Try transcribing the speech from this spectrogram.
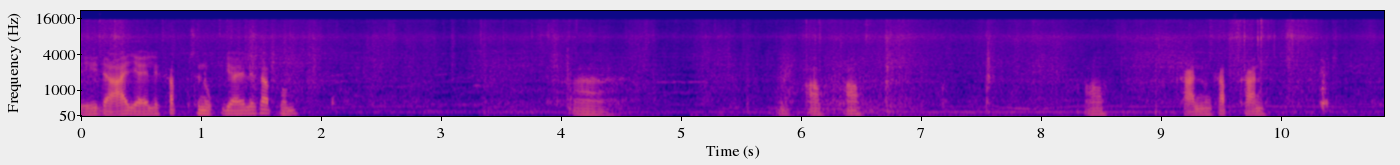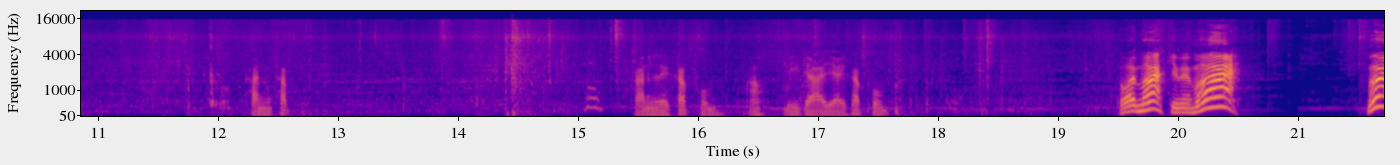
ดีดาใหญ่เลยครับ สนุกใหญ่เลยครับผม อ่า เอาเอาเอาคันครับคันคันครับ กันเลยครับผม เอาดีดาใหญ่ครับผมถอยมากี่ไหมมา มา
